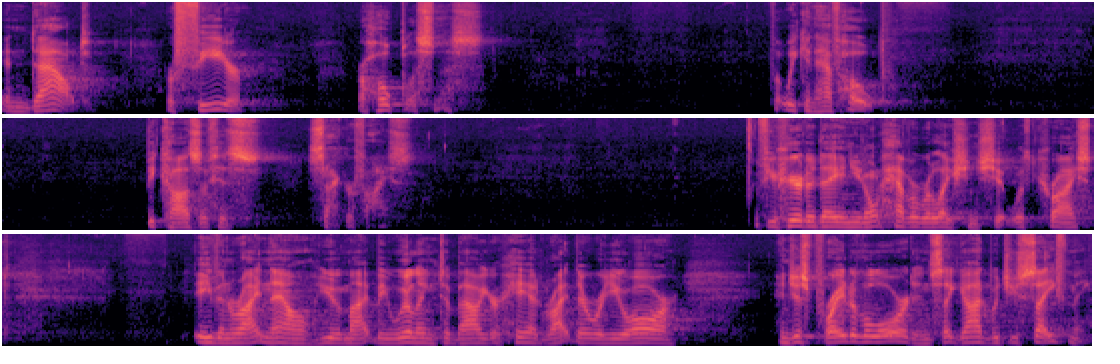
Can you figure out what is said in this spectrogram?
in doubt or fear or hopelessness, but we can have hope because of His sacrifice. If you're here today and you don't have a relationship with Christ, even right now, you might be willing to bow your head right there where you are and just pray to the Lord and say, God, would you save me?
